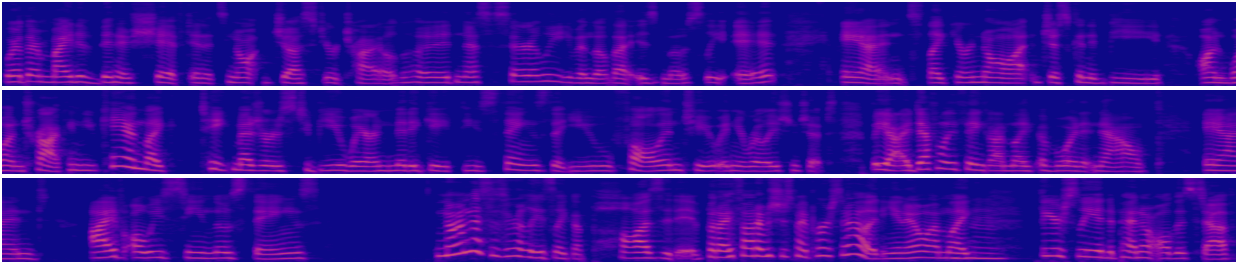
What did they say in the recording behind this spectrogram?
where there might have been a shift and it's not just your childhood necessarily even though that is mostly it and like you're not just going to be on one track and you can like take measures to be aware and mitigate these things that you fall into in your relationships but yeah i definitely think i'm like avoidant now and i've always seen those things not necessarily as like a positive but i thought it was just my personality you know i'm like Mhm. fiercely independent all this stuff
